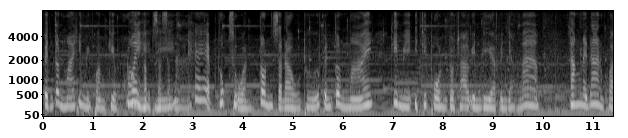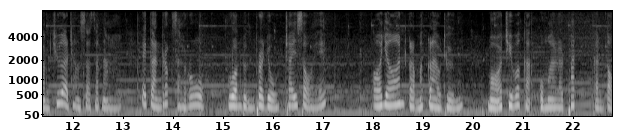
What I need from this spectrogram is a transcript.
เป็นต้นไม้ที่มีความเกี่ยวข้องกับศาสนาแทบทุกส่วนต้นสะเดาถือเป็นต้นไม้ที่มีอิทธิพลต่อชาวอินเดียเป็นอย่างมาก ทั้งในด้านความเชื่อทางศาสนา และการรักษาโรค รวมถึงประโยชน์ใช้สอย ขอย้อนกลับมากล่าวถึง หมอชีวกะกุมารพัฒน์กันต่อ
